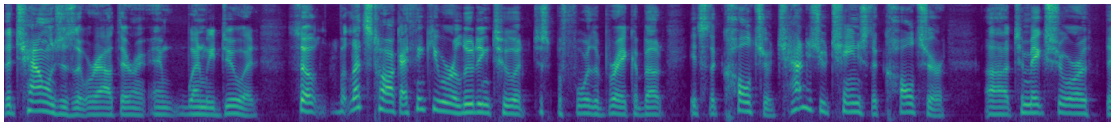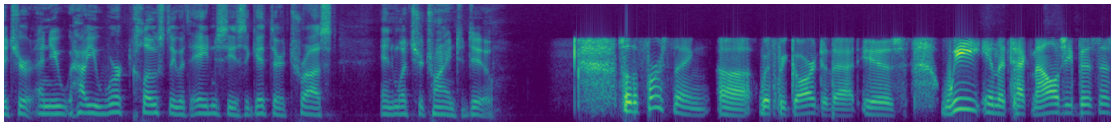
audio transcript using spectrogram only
the challenges that were out there and, and when we do it. So, but let's talk. I think you were alluding to it just before the break about it's the culture. How did you change the culture uh, to make sure that you're and you how you work closely with agencies to get their trust in what you're trying to do? So the first thing uh, with regard to that is we in the technology business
